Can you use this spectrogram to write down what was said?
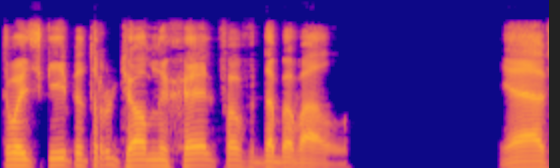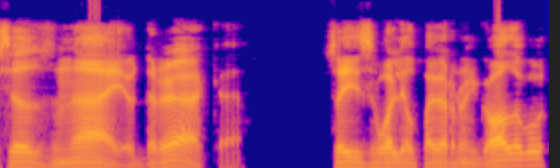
твой скипетр у темных эльфов добывал. Я все знаю, драка, — соизволил повернуть голову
